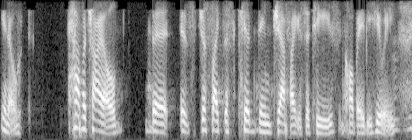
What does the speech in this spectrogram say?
you know, have a child that is just like this kid named Jeff I used to tease and call Baby Huey. Mm-hmm.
